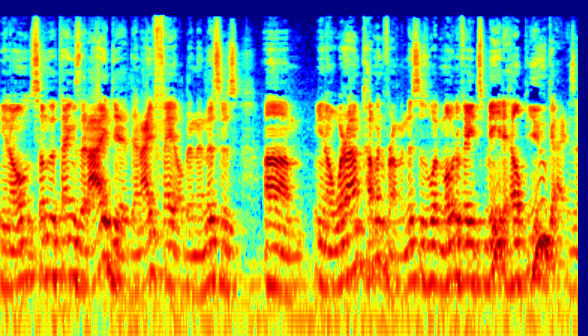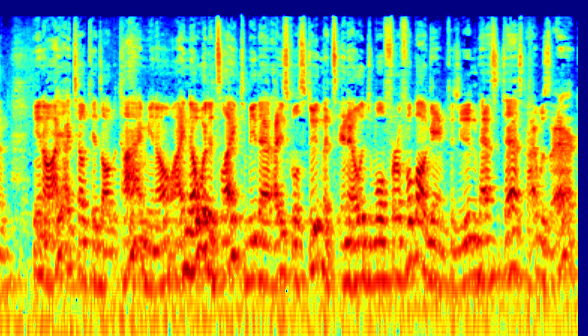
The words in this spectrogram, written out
you know, some of the things that I did and I failed, and then this is um, you know where I'm coming from, and this is what motivates me to help you guys. And you know, I, I, tell kids all the time, you know, I know what it's like to be that high school student that's ineligible for a football game because you didn't pass the test. I was there.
